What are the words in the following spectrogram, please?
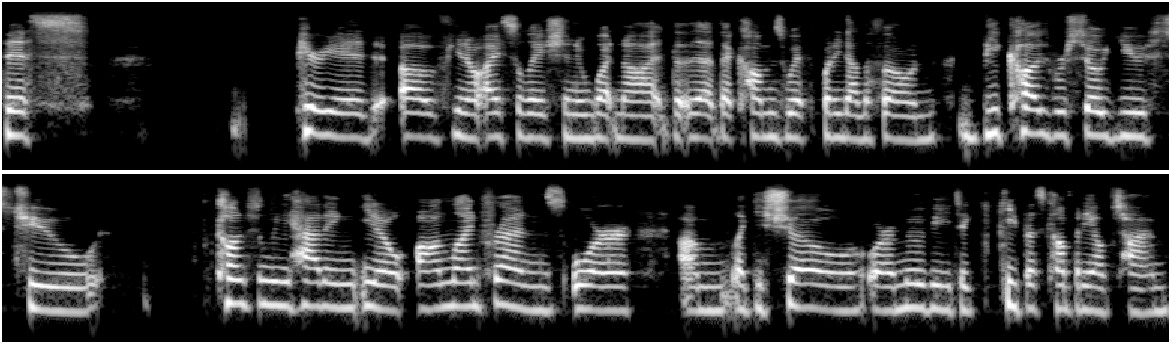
this period of you know isolation and whatnot that, that, comes with putting down the phone because we're so used to constantly having you know online friends or um, like a show or a movie to keep us company all the time.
